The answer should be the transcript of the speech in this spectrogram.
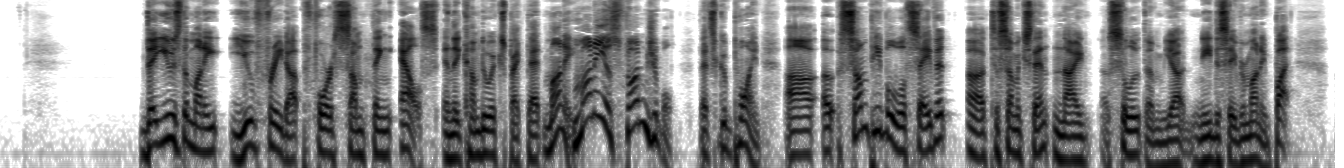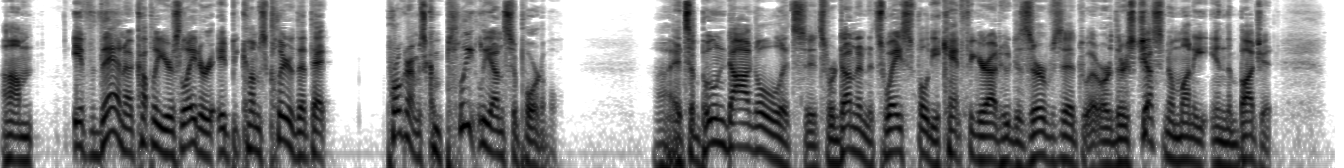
They use the money you've freed up for something else, and they come to expect that money. Money is fungible. That's a good point. Uh, uh, some people will save it uh, to some extent, and I salute them. You need to save your money. But um, if then a couple of years later it becomes clear that that program is completely unsupportable, uh, it's a boondoggle, it's it's redundant, it's wasteful. You can't figure out who deserves it, or there's just no money in the budget.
